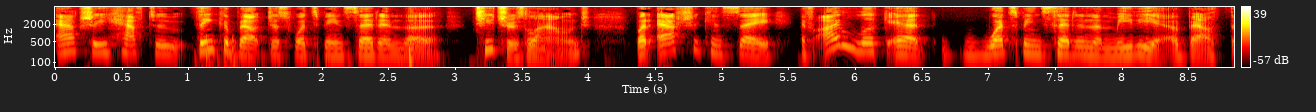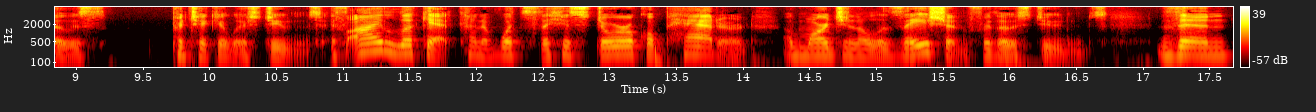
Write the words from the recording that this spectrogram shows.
actually have to think about just what's being said in the teacher's lounge, but actually can say, if I look at what's being said in the media about those particular students. If I look at kind of what's the historical pattern of marginalization for those students, then,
